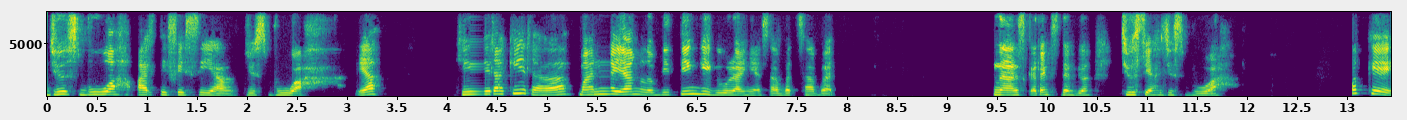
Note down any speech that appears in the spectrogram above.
jus buah artifisial, jus buah ya. Kira-kira mana yang lebih tinggi gulanya sahabat-sahabat? Nah, sekarang sudah bilang jus ya, jus buah. Oke. Okay.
